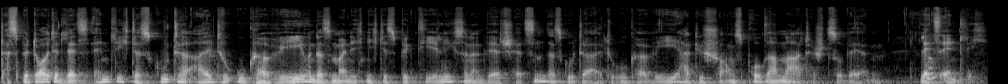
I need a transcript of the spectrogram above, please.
Das bedeutet letztendlich, das gute alte UKW, und das meine ich nicht despektierlich, sondern wertschätzen, das gute alte UKW hat die Chance, programmatisch zu werden. Letztendlich.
